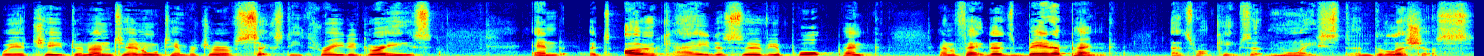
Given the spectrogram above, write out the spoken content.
We achieved an internal temperature of 63 degrees, and it's okay to serve your pork pink. In fact, it's better pink. That's what keeps it moist and delicious.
